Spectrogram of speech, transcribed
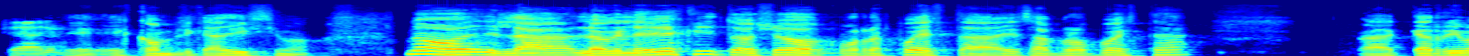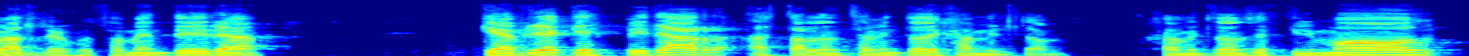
Claro. es, es complicadísimo. No, la- lo que le había escrito yo como respuesta a esa propuesta a Kerry Butler justamente era que habría que esperar hasta el lanzamiento de Hamilton. Hamilton se filmó,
